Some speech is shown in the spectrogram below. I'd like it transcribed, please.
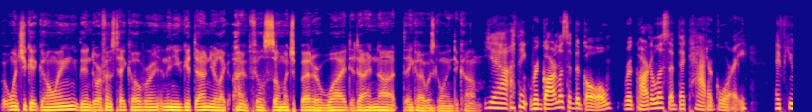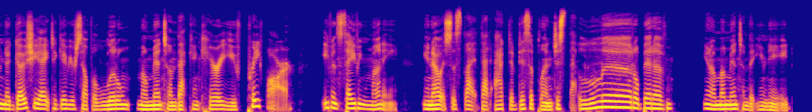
But once you get going, the endorphins take over, and then you get down, you're like, I feel so much better. Why did I not think I was going to come? Yeah, I think regardless of the goal, regardless of the category, if you negotiate to give yourself a little momentum, that can carry you pretty far, even saving money. You know, it's just like that active discipline, just that little bit of, you know, momentum that you need.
